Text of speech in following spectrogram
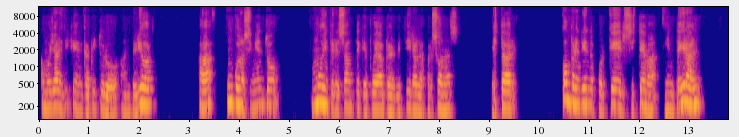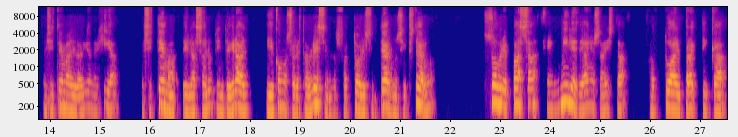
como ya les dije en el capítulo anterior, a un conocimiento muy interesante que pueda permitir a las personas estar comprendiendo por qué el sistema integral, el sistema de la bioenergía, el sistema de la salud integral y de cómo se restablecen los factores internos y externos, sobrepasa en miles de años a esta actual práctica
